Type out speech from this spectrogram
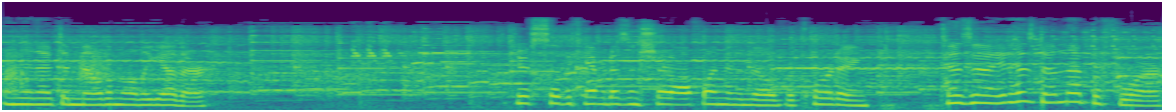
And then I have to meld them all together. Just so the camera doesn't shut off while I'm in the middle of recording. Because uh, it has done that before.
